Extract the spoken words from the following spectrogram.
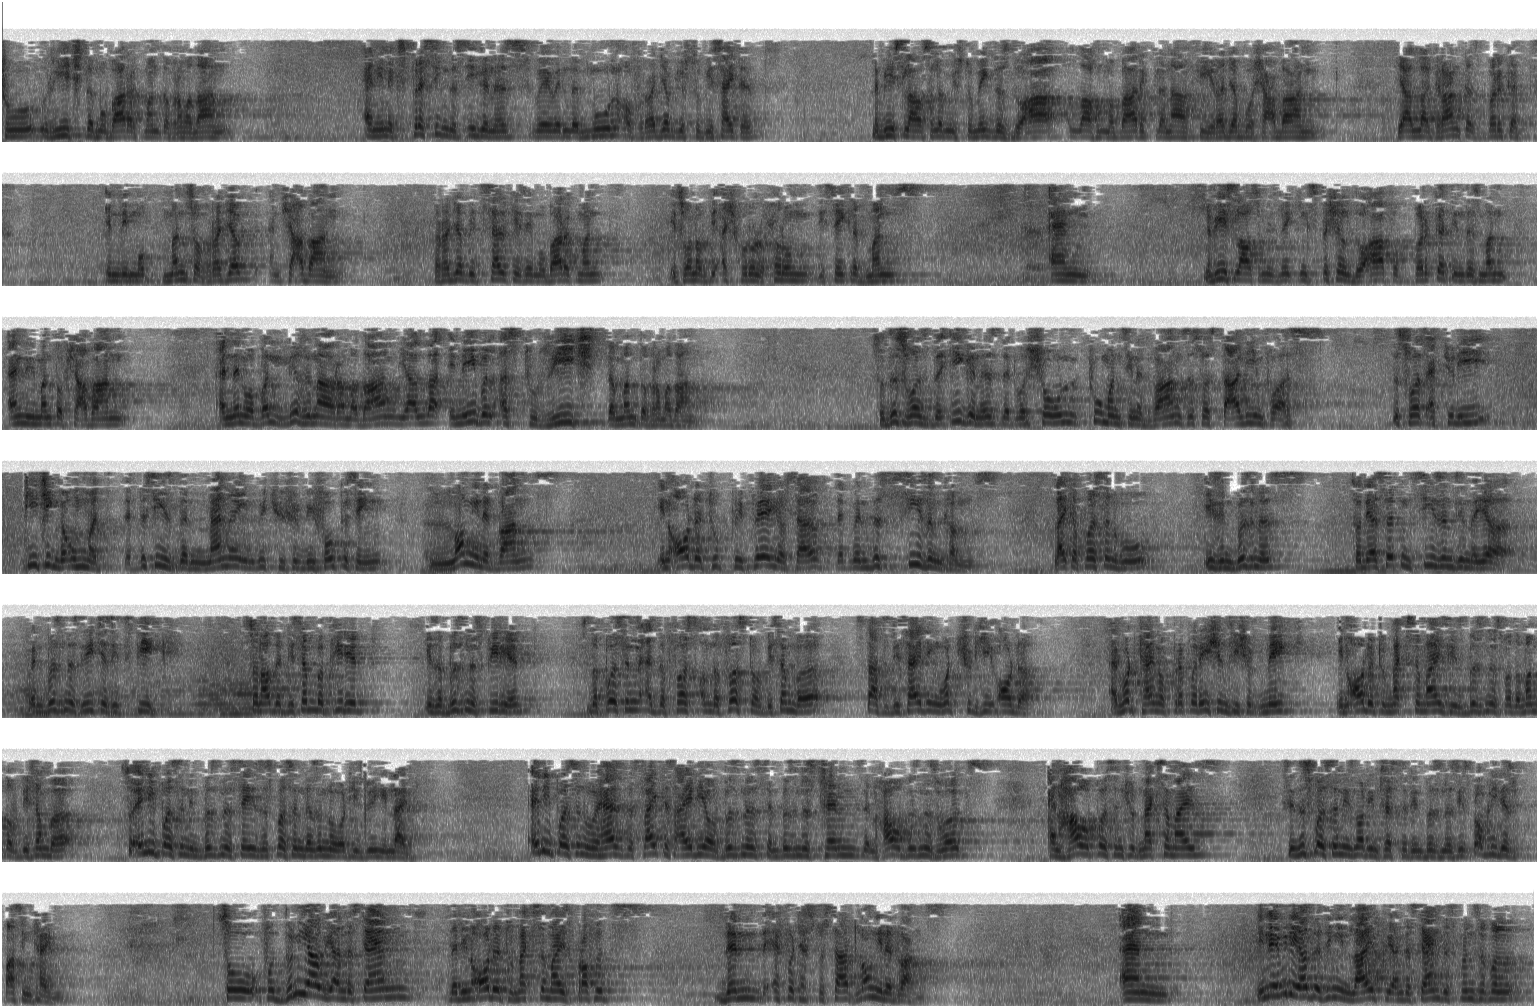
to reach the Mubarak month of Ramadan. And in expressing this eagerness, where when the moon of Rajab used to be sighted, Nabi Sallallahu used to make this dua, Allahumma barik lana fi Rajab wa Sha'ban. Ya Allah grant us barakat in the months of Rajab and Sha'ban. Rajab itself is a Mubarak month. It's one of the Ashhurul Hurum, the sacred months. And Nabi Sallallahu is making special dua for barakat in this month and in the month of Shaban. And then وَبَلِّغْنَا Ramadan. Ya Allah, enable us to reach the month of Ramadan. So this was the eagerness that was shown two months in advance. This was ta'lim for us. This was actually teaching the ummah that this is the manner in which you should be focusing long in advance in order to prepare yourself that when this season comes, like a person who is in business, so there are certain seasons in the year when business reaches its peak. So now the December period is a business period. So the person at the first, on the first of December starts deciding what should he order and what kind of preparations he should make in order to maximize his business for the month of December. So any person in business says this person doesn't know what he's doing in life. Any person who has the slightest idea of business and business trends and how business works and how a person should maximize, see this person is not interested in business, he's probably just passing time. So for dunya we understand that in order to maximize profits, then the effort has to start long in advance. And in every other thing in life we understand this principle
